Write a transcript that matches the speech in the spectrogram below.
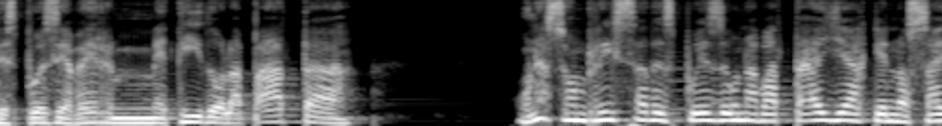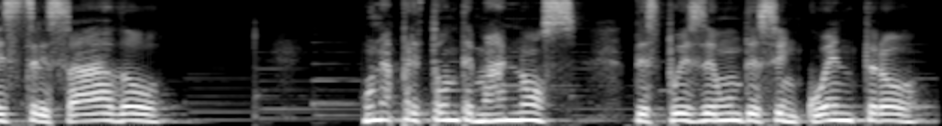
después de haber metido la pata, una sonrisa después de una batalla que nos ha estresado, un apretón de manos después de un desencuentro,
